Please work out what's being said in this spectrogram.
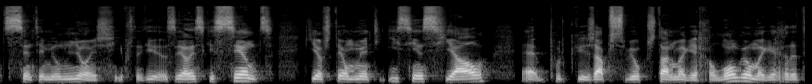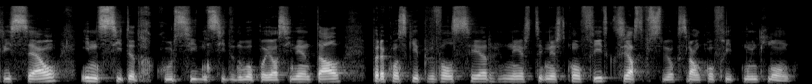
de 60 mil milhões. E, portanto, Zelensky sente que este é um momento essencial porque já percebeu que está numa guerra longa, uma guerra de atrição e necessita de recursos e necessita do apoio ocidental para conseguir prevalecer neste, neste conflito que já se percebeu que será um conflito muito longo.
